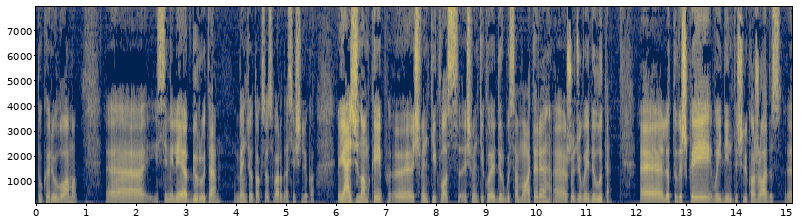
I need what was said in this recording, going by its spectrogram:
tų karių luomo e, įsimylėjo Birutę, bent jau toks jos vardas išliko. Ja žinom kaip e, šventyklos, šventykloje dirbusią moterį, e, žodžiu vaidilutę. E, lietuviškai vaidinti išliko žodis, e,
